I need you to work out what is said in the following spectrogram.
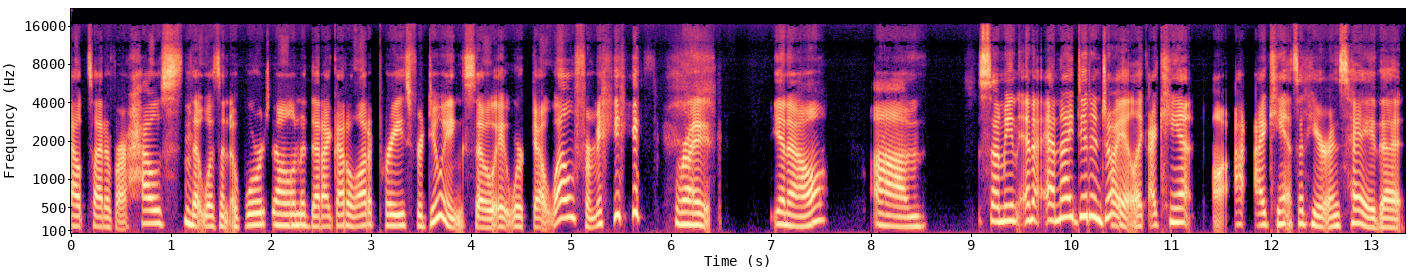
outside of our house Hmm. that wasn't a war zone that I got a lot of praise for doing. So it worked out well for me. Right. you know um so i mean and and i did enjoy it like i can't uh, i, I can't sit here and say that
